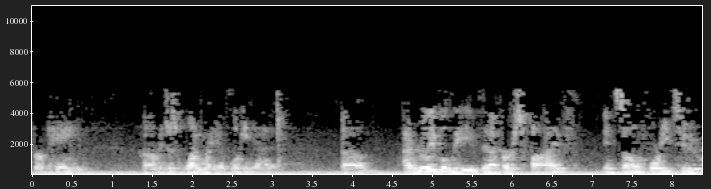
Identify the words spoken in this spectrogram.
for pain, um, and just one way of looking at it. Um, I really believe that verse 5 in Psalm 42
